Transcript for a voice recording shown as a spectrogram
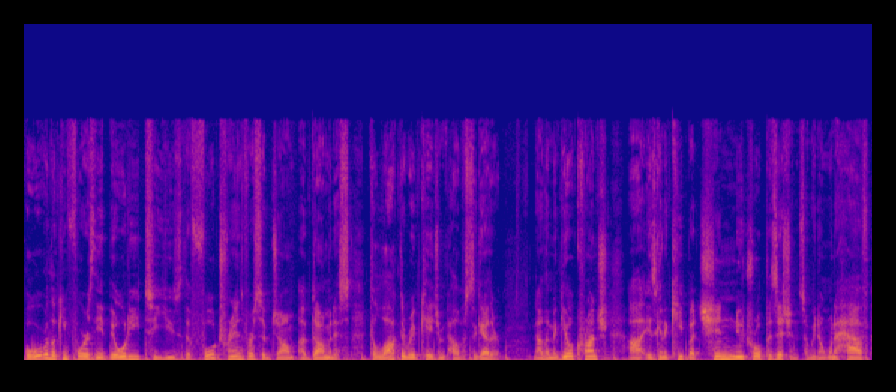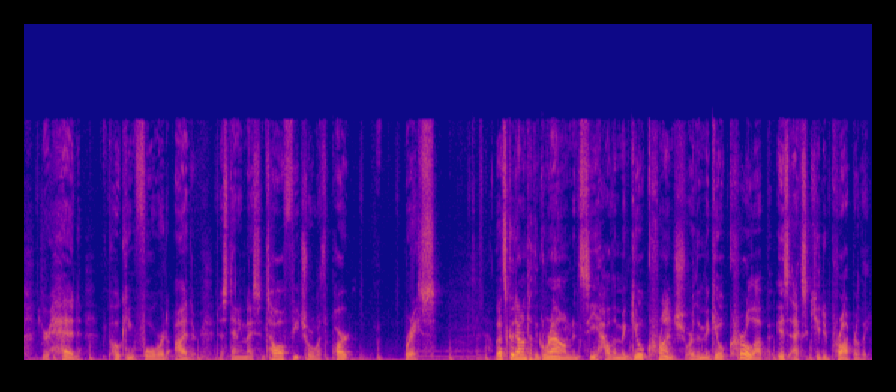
but what we're looking for is the ability to use the full transverse abdominis to lock the rib cage and pelvis together. Now the McGill Crunch uh, is gonna keep a chin neutral position, so we don't wanna have your head poking forward either. Just standing nice and tall, feet shoulder width apart, brace. Let's go down to the ground and see how the McGill Crunch or the McGill Curl Up is executed properly.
